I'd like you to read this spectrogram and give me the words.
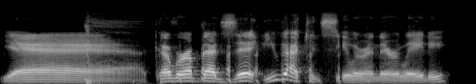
Yeah, cover up that zit. You got concealer in there, lady.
